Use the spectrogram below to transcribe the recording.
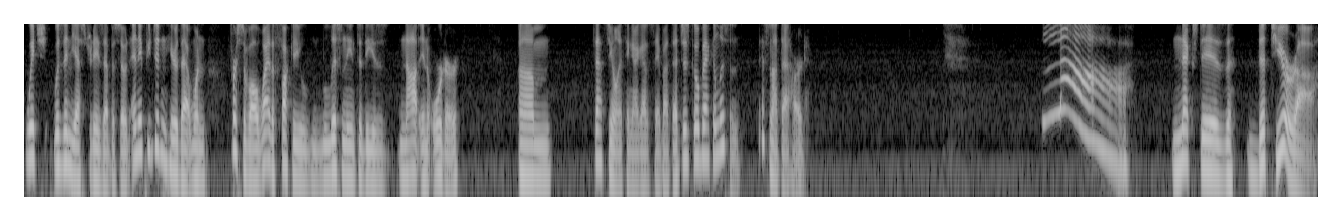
which was in yesterday's episode. And if you didn't hear that one, first of all, why the fuck are you listening to these not in order? Um, that's the only thing I got to say about that. Just go back and listen. It's not that hard. La. Next is datura.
